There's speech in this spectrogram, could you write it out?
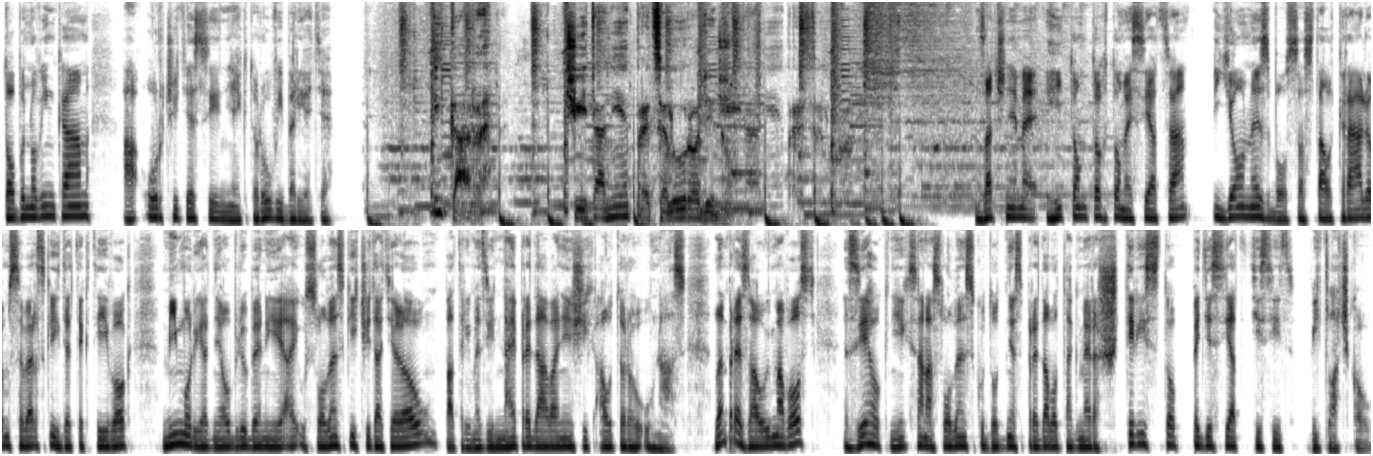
top novinkám a určite si niektorú vyberiete. IKAR. Čítanie pre celú rodinu. Začneme hitom tohto mesiaca Jo Nesbo sa stal kráľom severských detektívok, mimoriadne obľúbený je aj u slovenských čitateľov, patrí medzi najpredávanejších autorov u nás. Len pre zaujímavosť, z jeho kníh sa na Slovensku dodnes predalo takmer 450 tisíc výtlačkov.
